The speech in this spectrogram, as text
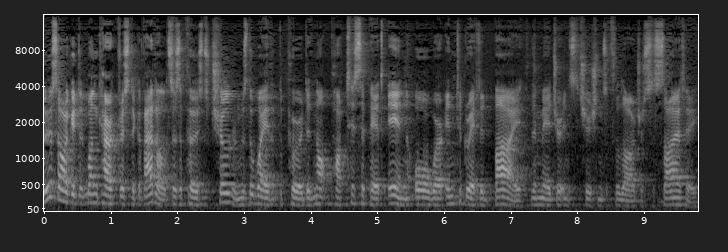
Lewis argued that one characteristic of adults as opposed to children was the way that the poor did not participate in or were integrated by the major institutions of the larger society.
